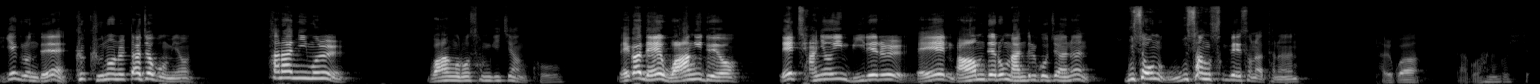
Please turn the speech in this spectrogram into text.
이게 그런데 그 근원을 따져보면 하나님을 왕으로 섬기지 않고 내가 내 왕이 되어 내 자녀의 미래를 내 마음대로 만들고자 하는 무서운 우상 숭배에서 나타난 결과라고 하는 것이죠.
